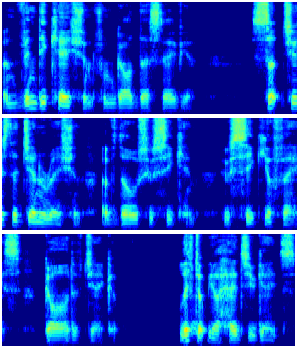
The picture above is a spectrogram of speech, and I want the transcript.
and vindication from God their Saviour. Such is the generation of those who seek him, who seek your face, God of Jacob. Lift up your heads, you gates.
